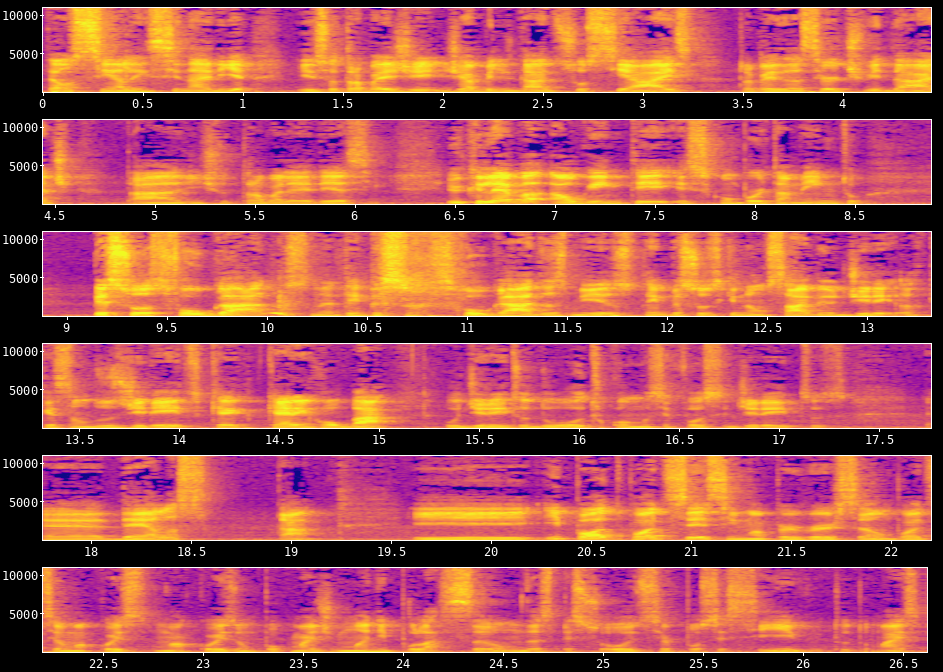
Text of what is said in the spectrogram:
Então, sim, ela ensinaria isso através de, de habilidades sociais, através da assertividade, tá? A gente trabalharia assim. E o que leva alguém a ter esse comportamento? Pessoas folgadas, né? Tem pessoas folgadas mesmo, tem pessoas que não sabem direito, a questão dos direitos, que querem roubar o direito do outro como se fossem direitos é, delas, tá? E, e, pode, pode ser sim uma perversão, pode ser uma coisa, uma coisa um pouco mais de manipulação das pessoas, de ser possessivo e tudo mais,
